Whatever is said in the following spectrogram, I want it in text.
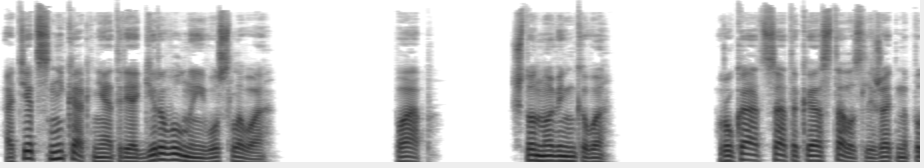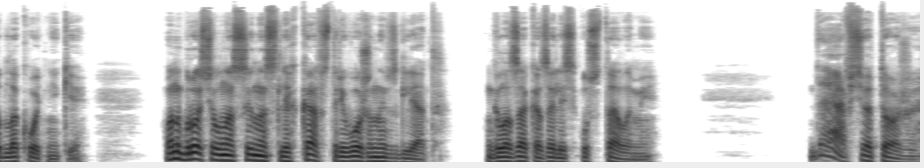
Отец никак не отреагировал на его слова. «Пап, что новенького?» Рука отца так и осталась лежать на подлокотнике. Он бросил на сына слегка встревоженный взгляд. Глаза казались усталыми. Да, все то же.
